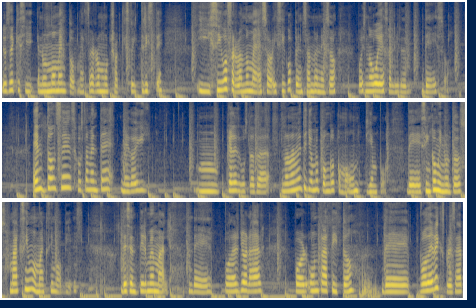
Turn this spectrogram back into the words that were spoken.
Yo sé que si en un momento me aferro mucho a que estoy triste y sigo aferrándome a eso y sigo pensando en eso, pues no voy a salir de, eso. Entonces, justamente me doy... Mm, ¿Qué les gusta? O sea, normalmente yo me pongo como un tiempo de 5 minutos, máximo, máximo 10, de sentirme mal, de poder llorar por un ratito, de poder expresar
